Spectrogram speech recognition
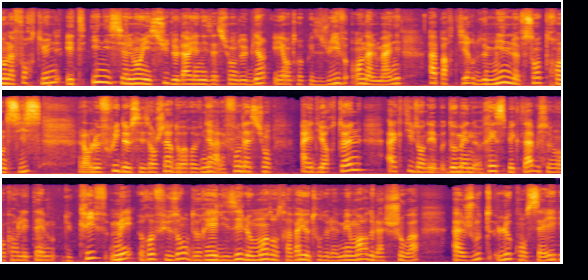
dont la fortune est initialement issue de l'arianisation de biens et entreprises juives en Allemagne à partir de 1936. Alors le fruit de ces enchères doit revenir à la fondation Heidi Horton, active dans des domaines respectables selon encore les thèmes du CRIF, mais refusant de réaliser le moindre travail autour de la mémoire de la Shoah, ajoute le Conseil.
